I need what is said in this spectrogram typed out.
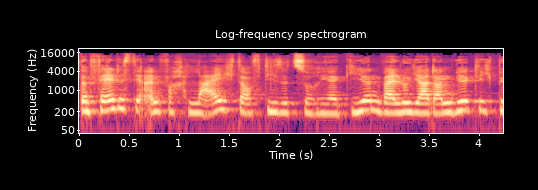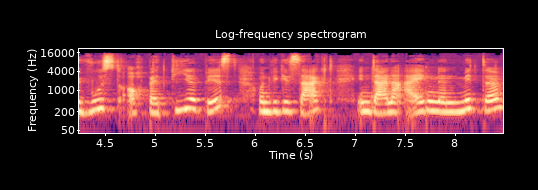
dann fällt es dir einfach leichter, auf diese zu reagieren, weil du ja dann wirklich bewusst auch bei dir bist und wie gesagt, in deiner eigenen Mitte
